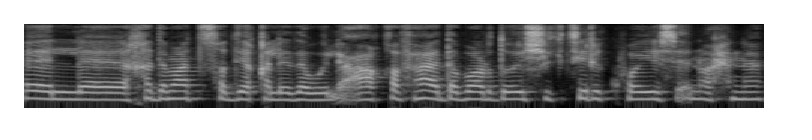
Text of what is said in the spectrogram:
الخدمات الصديقة لذوي الإعاقة. فهذا برضه إشي كتير كويس إنه إحنا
